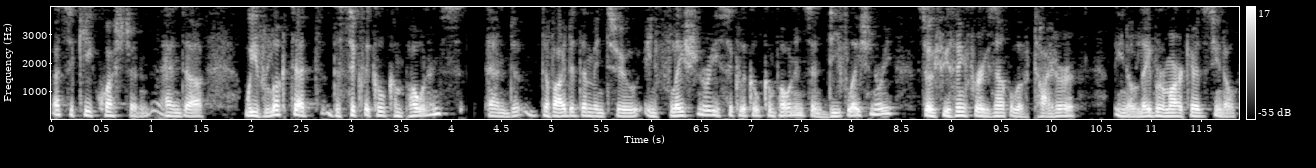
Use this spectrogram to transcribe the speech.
That's a key question. And uh, we've looked at the cyclical components and divided them into inflationary cyclical components and deflationary. So if you think, for example, of tighter, you know, labor markets, you know,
